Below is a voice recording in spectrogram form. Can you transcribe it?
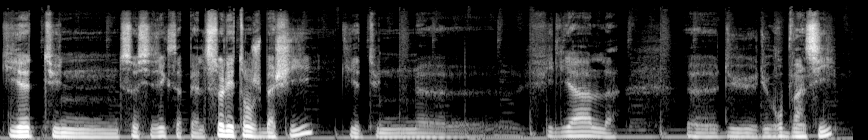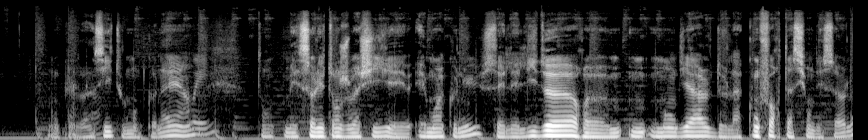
qui est une société qui s'appelle Soletange Bachi, qui est une euh, filiale du, du groupe Vinci. Donc Vinci, tout le monde connaît. hein. Donc, mais Soletange Bachi est, est moins connu. C'est les leaders m- mondial de la confortation des sols.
